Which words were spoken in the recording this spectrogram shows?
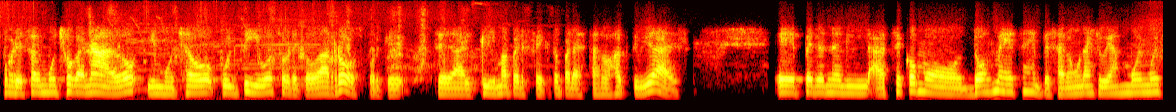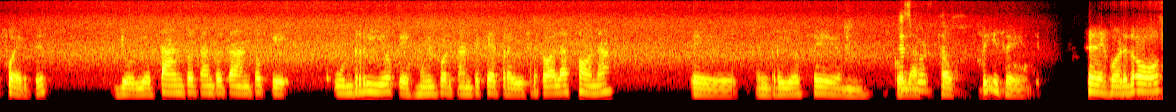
por eso hay mucho ganado y mucho cultivo, sobre todo arroz, porque se da el clima perfecto para estas dos actividades. Eh, pero en el, hace como dos meses empezaron unas lluvias muy, muy fuertes, llovió tanto, tanto, tanto que un río que es muy importante que atraviesa toda la zona, eh, el río se mm, colapsó, sí, se, se desbordó,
